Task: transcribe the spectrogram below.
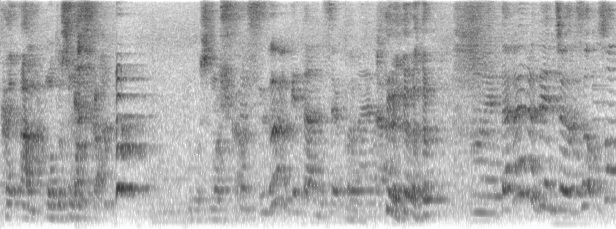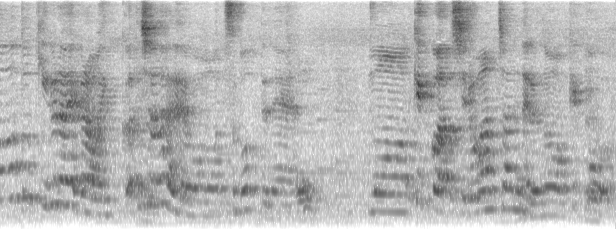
はい、あ、戻しますか。戻しますか。すごい受けたんですよこの間。もうね高弘店長そその時ぐらいからもう私の中でもうツボってねお、もう結構私ロワンチャンネルの結構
